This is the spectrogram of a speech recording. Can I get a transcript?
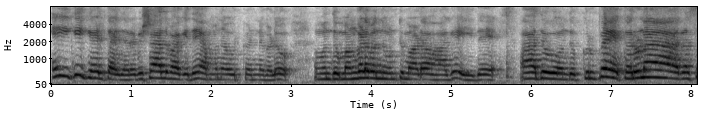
ಹೀಗೆ ಹೇಳ್ತಾ ಇದ್ದಾರೆ. ವಿಶಾಲವಾಗಿದೆ ಅಮ್ಮನವ್ರ ಕಣ್ಣುಗಳು. ಒಂದು ಮಂಗಳವನ್ನು ಉಂಟು ಮಾಡೋ ಹಾಗೆ ಇದೆ. ಅದು ಒಂದು ಕೃಪೆ, ಕರುಣಾ ರಸ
